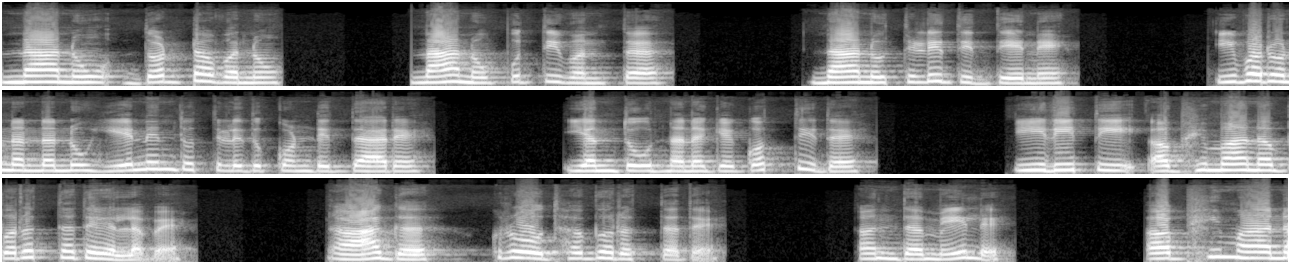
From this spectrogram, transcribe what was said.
ನಾನು ದೊಡ್ಡವನು, ನಾನು ಬುದ್ಧಿವಂತ, ನಾನು ತಿಳಿದಿದ್ದೇನೆ. ಇವರು ನನ್ನನ್ನು ಏನೆಂದು ತಿಳಿದುಕೊಂಡಿದ್ದಾರೆ? ಎಂದು ನನಗೆ ಗೊತ್ತಿದೆ. ಈ ರೀತಿ ಅಭಿಮಾನ ಬರುತ್ತದೆಯಲ್ಲವೇ ಆಗ ಕ್ರೋಧ ಬರುತ್ತದೆ. ಅಂದ ಮೇಲೆ, ಅಭಿಮಾನ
